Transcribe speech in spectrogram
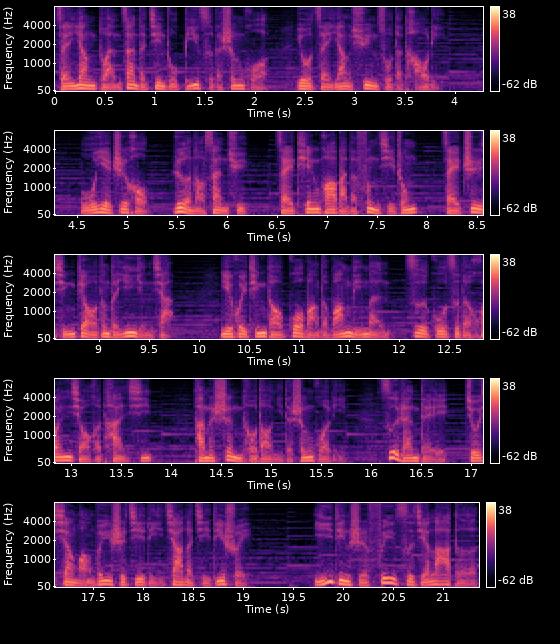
怎样短暂地进入彼此的生活，又怎样迅速地逃离。午夜之后，热闹散去，在天花板的缝隙中，在知行吊灯的阴影下，你会听到过往的亡灵们自顾自的欢笑和叹息。他们渗透到你的生活里，自然得就像往威士忌里加了几滴水。一定是菲茨杰拉德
